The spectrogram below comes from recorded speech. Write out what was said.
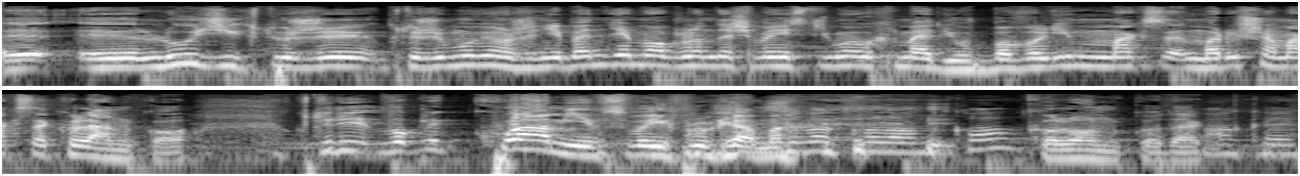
y, y, ludzi, którzy, którzy mówią, że nie będziemy oglądać mainstreamowych mediów, bo wolimy Maxa, Mariusza Maxa Kolanko, który w ogóle kłamie w swoich programach. Nazywa kolonko? Kolonko, tak. Okej.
